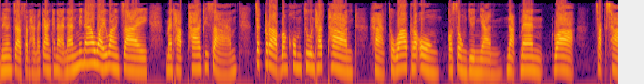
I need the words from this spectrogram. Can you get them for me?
เนื่องจากสถานการณ์ขณะนั้นไม่น่าไว้วางใจ แม่ทัพภาคที่สามจะกราบบังคมทูลทัดทาน หากทว่าพระองค์ก็ทรงยืนยัน หนักแน่นว่า ชักช้า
